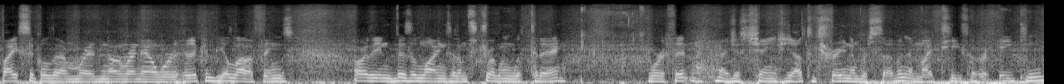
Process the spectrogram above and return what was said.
bicycle that I'm riding on right now worth it? It can be a lot of things, or the Invisaligns that I'm struggling with today worth it. I just changed out to tray number seven and my teeth are aching.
